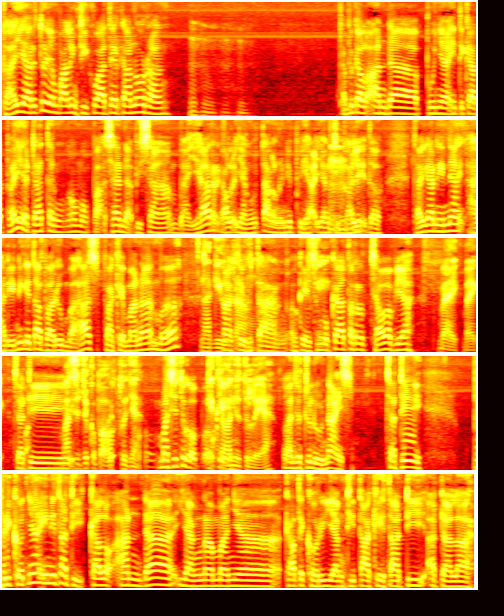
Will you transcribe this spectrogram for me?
bayar. Itu yang paling dikhawatirkan orang. Tapi kalau Anda punya itikat bayar datang ngomong Pak saya tidak bisa bayar kalau yang utang loh ini pihak yang dibalik toh. Tapi kan ini hari ini kita baru bahas bagaimana Nagih menagih utang. utang. Oke, semoga terjawab ya. Baik, baik. Jadi- masih cukup Pak waktunya. Masih cukup. Oke. Kita lanjut dulu ya. Lanjut dulu. Nice. Jadi berikutnya ini tadi kalau Anda yang namanya kategori yang ditagih tadi adalah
